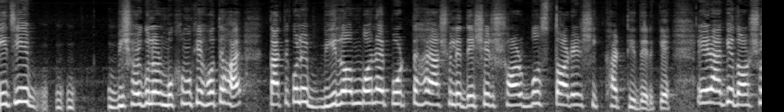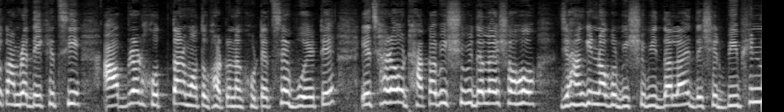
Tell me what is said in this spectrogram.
এই যে বিষয়গুলোর মুখোমুখি হতে হয়, তাতে করে বিলম্বনায় পড়তে হয় আসলে দেশের সর্বস্তরের শিক্ষার্থীদেরকে। এর আগে দর্শক আমরা দেখেছি আবরার হত্যার মতো ঘটনা ঘটেছে বুয়েটে। এছাড়াও ঢাকা বিশ্ববিদ্যালয় সহ জাহাঙ্গীরনগর বিশ্ববিদ্যালয় দেশের বিভিন্ন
